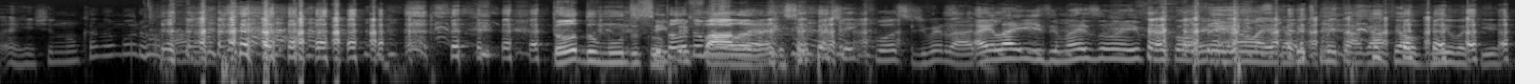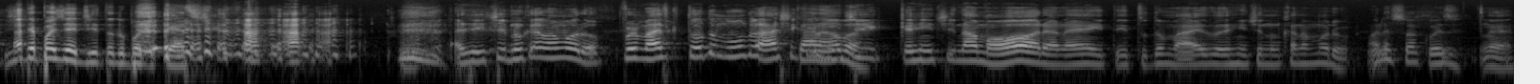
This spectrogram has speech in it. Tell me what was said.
A gente nunca namorou. Todo mundo sempre Todo mundo, fala, é. né? Eu sempre achei que fosse, de verdade. Aí, Laís, mais um aí pra conta aí. Não, aí acabei de comentar uma gafe ao vivo aqui. A gente depois edita no podcast. A gente nunca namorou. Por mais que todo mundo ache que a, gente, que a gente namora, né? E, e tudo mais, a gente nunca namorou. Olha só a coisa. É.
